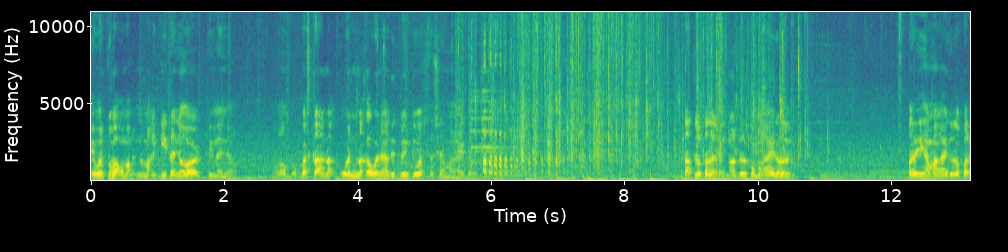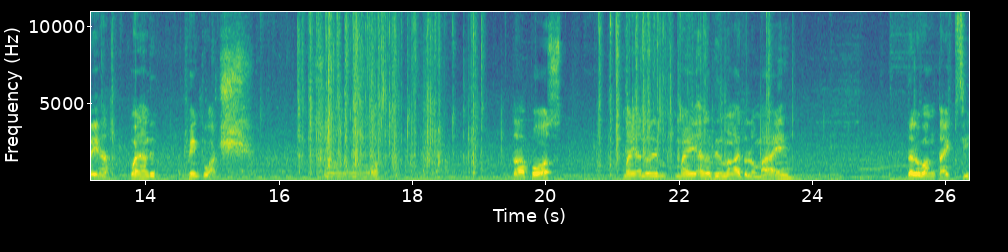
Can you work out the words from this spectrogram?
ewan ko ba kung mak- makikita nyo or tingnan nyo. Oh, basta naka 120 watts na siya mga idol. Tatlo talaga in order ko mga idol. Pareha mga idol, pareha. 120 watts. So, tapos, may ano may ano din mga idol, may dalawang type C.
